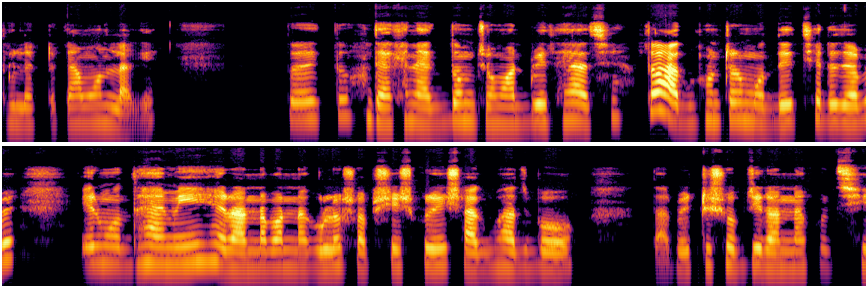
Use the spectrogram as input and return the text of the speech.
ধুলে একটা কেমন লাগে। তো একটু দেখেন একদম জমাট বেঁধে আছে। তো আধ ঘণ্টার মধ্যে ছেড়ে যাবে। এর মধ্যে আমি রান্নাবান্নাগুলো সব শেষ করে শাক ভাজবো। তারপর একটু সবজি রান্না করছি,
